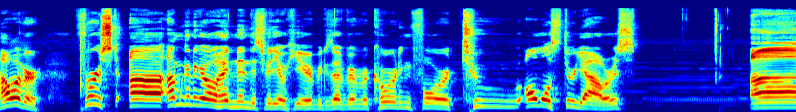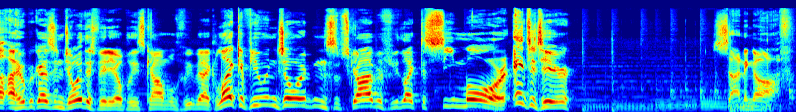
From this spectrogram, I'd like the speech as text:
However, first, uh, I'm gonna go ahead and end this video here because I've been recording for two, almost three hours. Uh, I hope you guys enjoyed this video. Please comment with feedback. Like if you enjoyed and subscribe if you'd like to see more. Ancient here. Signing off.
